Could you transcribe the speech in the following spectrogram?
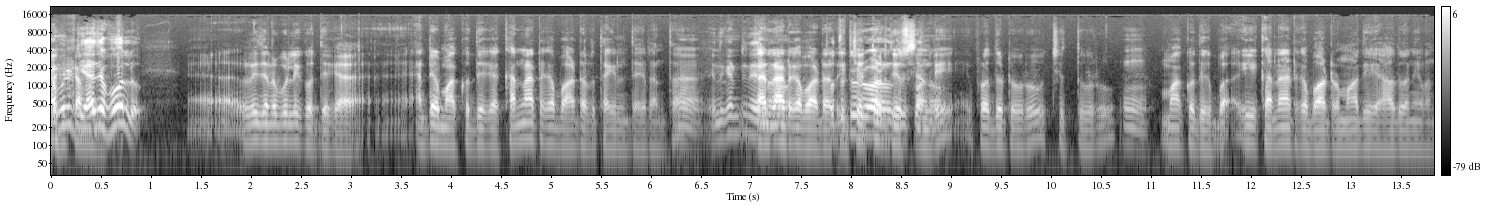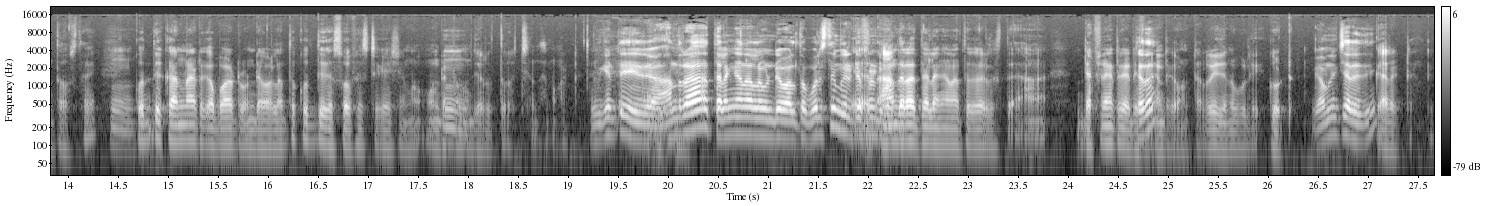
Community as a whole. Reasonably కొద్దిగా అంటే మా కొద్దిగా కర్ణాటక బార్డర్ తగిలిన దగ్గర అంతా ఎందుకంటే కర్ణాటక బార్డర్ చిత్తూరు తీసుకోండి. ప్రొద్దుటూరు చిత్తూరు మా కొద్దిగా ఈ కర్ణాటక బార్డర్ మాది ఆదు అనేవంతా వస్తాయి. కొద్దిగా కర్ణాటక బార్డర్ ఉండే వాళ్ళంతా కొద్దిగా సొఫిస్టికేషన్ ఉండటం జరుగుతూ వచ్చింది అనమాట ఎందుకంటే ఆంధ్ర తెలంగాణలో ఉండే వాళ్ళతో పోలిస్తే మీరు ఆంధ్ర తెలంగాణతో కలిస్తే డెఫినెట్గా డిఫరెంట్గా ఉంటారు. రీజనబుల్లీ గుడ్ గమనించారు ఇది? కరెక్ట్ అండి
